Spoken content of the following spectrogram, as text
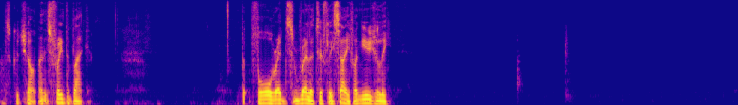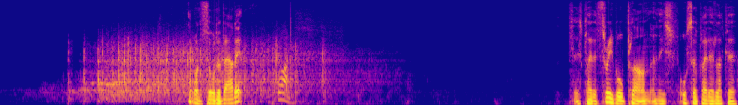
That's a good shot, and it's freed the black. But four reds relatively safe, unusually. That one thought about it. One. So he's played a three ball plant and he's also played a, like a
